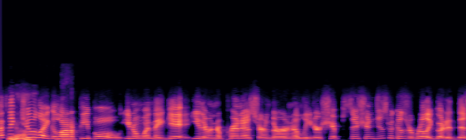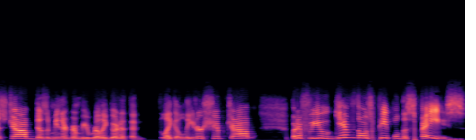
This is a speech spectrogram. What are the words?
I think Yeah. too, like a lot of people, you know, when they get either an apprentice or they're in a leadership position, just because they're really good at this job doesn't mean they're going to be really good at the like a leadership job. But if you give those people the space,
